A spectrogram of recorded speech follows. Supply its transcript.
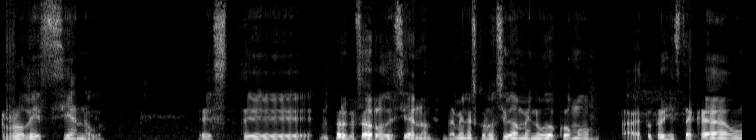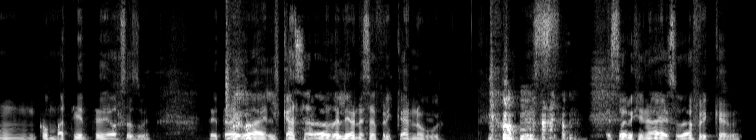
rodesiano. Este, el perro crestado rodesiano también es conocido a menudo como, ah, tú trajiste acá un combatiente de osos, güey. Te traigo al cazador de leones africano, güey. Es, es originario de Sudáfrica, güey.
